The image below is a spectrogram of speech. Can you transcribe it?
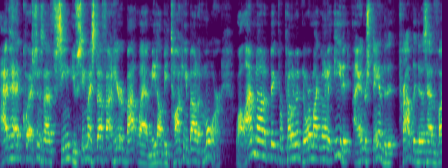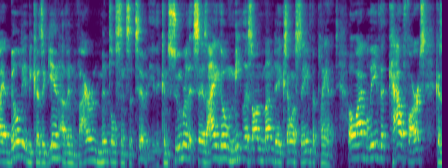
I've had questions and I've seen, you've seen my stuff out here about lab meat. I'll be talking about it more. While I'm not a big proponent, nor am I going to eat it, I understand that it probably does have viability because, again, of environmental sensitivity. The consumer that says, I go meatless on Monday because I want to save the planet. Oh, I believe that cow farts, because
